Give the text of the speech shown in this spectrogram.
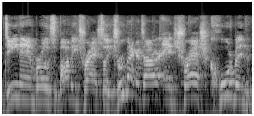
Dean Ambrose, Bobby Trashley, Drew McIntyre, and Trash Corbin.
